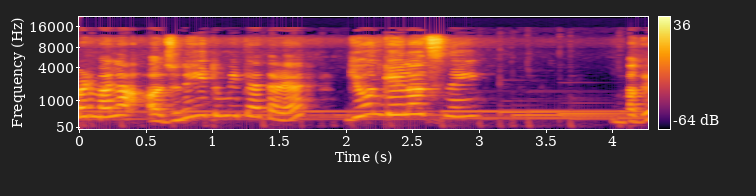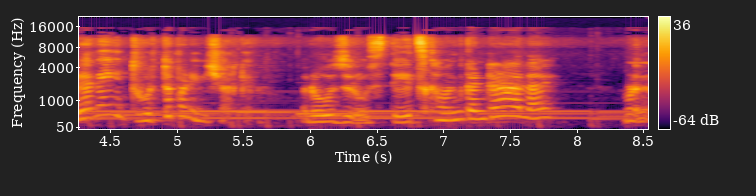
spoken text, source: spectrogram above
पण मला अजूनही तुम्ही त्या तळ्यात घेऊन गेलाच नाही. बगळ्याने धूर्तपणे विचार केला. रोज रोज तेच खाऊन कंटाळा आलाय. म्हणून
